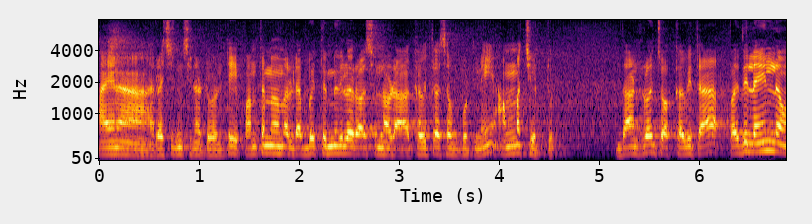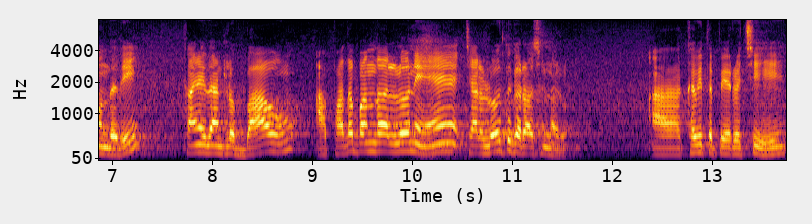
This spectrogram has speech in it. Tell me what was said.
ఆయన రచించినటువంటి పంతొమ్మిది వందల డెబ్బై తొమ్మిదిలో రాసున్నాడు ఆ కవితా సంపుటిని అమ్మ చెట్టు. దాంట్లోంచి ఒక కవిత పది లైన్లో ఉంది అది కానీ దాంట్లో భావం ఆ పదబంధాల్లోనే చాలా లోతుగా రాసున్నారు. ఆ కవిత పేరు వచ్చి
